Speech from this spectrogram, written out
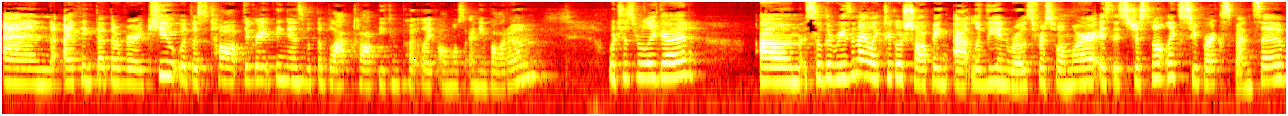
And I think that they're very cute with this top. The great thing is with the black top, you can put like almost any bottom, which is really good. Um, so the reason I like to go shopping at Vie en Rose for swimwear is it's just not like super expensive,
